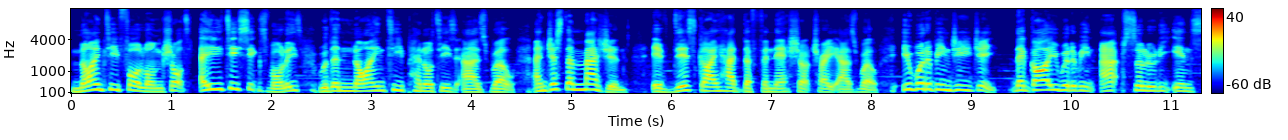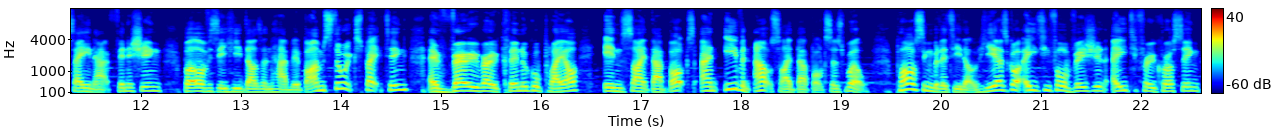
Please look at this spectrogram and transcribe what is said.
94 long shots, 86 volleys with a 90 penalties as well. And just imagine if this guy had the finesse shot trait as well. It would have been GG. The guy would have been absolutely insane at finishing, but obviously he doesn't have it. But I'm still expecting a very, very clinical player inside that box and even outside that box as well. Passing ability though, he has got 84 vision, 83 crossing,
